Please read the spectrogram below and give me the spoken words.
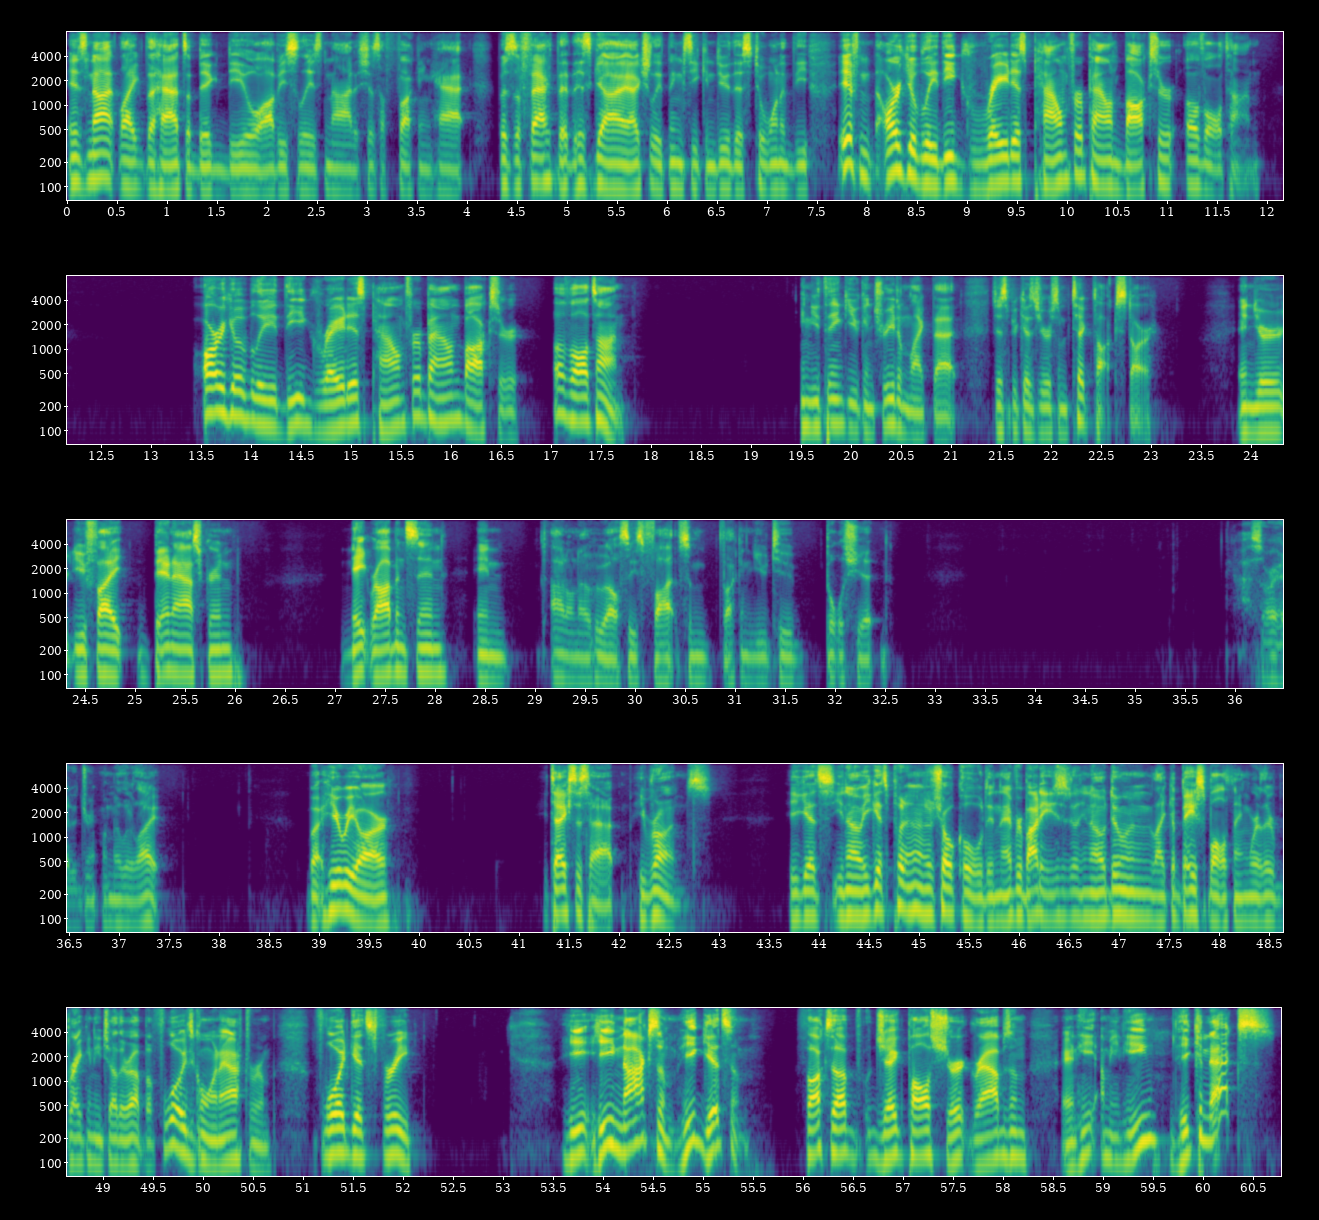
It's not like the hat's a big deal. Obviously, it's not. It's just a fucking hat. But it's the fact that this guy actually thinks he can do this to one of the, if arguably the greatest pound for pound boxer of all time. Arguably the greatest pound for pound boxer of all time. And you think you can treat him like that just because you're some TikTok star and you're you fight Ben Askren, Nate Robinson, and I don't know who else he's fought. Some fucking YouTube bullshit. Ah, sorry, I had to drink my Miller Lite. But here we are. He takes his hat. He runs. He gets, you know, he gets put in a chokehold, and everybody's, you know, doing like a baseball thing where they're breaking each other up. But Floyd's going after him. Floyd gets free. He he knocks him. He gets him. Fucks up Jake Paul's shirt, grabs him, and he, I mean, he he connects.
